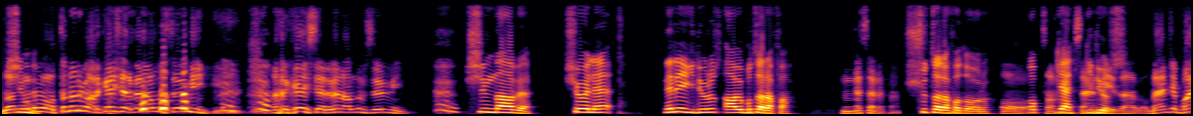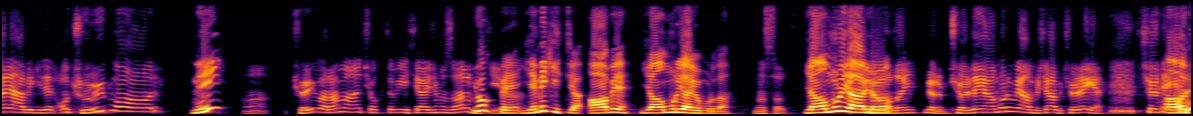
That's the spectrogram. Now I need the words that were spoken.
Lan Şimdi- onu hatırlarım arkadaşlar ben aldım sövmeyin. arkadaşlar ben aldım sövmeyin. Şimdi abi şöyle nereye gidiyoruz? Abi bu tarafa. Ne tarafa? Şu tarafa doğru. Oo, Hop, tamam, gel, gidiyoruz. Abi. Bence bayağı bir gidelim. O köy var. Ney? Ama köy var ama çok da bir ihtiyacımız var mı Yok ki be ya? yemek ihtiyaç. Abi yağmur yağıyor burada. Nasıl? Yağmur Ben yağıyor. oradan gitmiyorum. Çölde yağmur mu yağmış abi? Çöle gel. Çöle Abi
